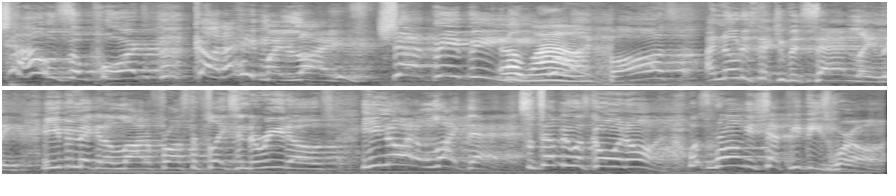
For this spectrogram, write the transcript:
Child support? God, I hate my life. Chef Pee Pee! Oh, wow. What, boss? I noticed that you've been sad lately, and you've been making a lot of Frosted Flakes and Doritos. And you know I don't like that. So tell me what's going on. What's wrong in Chef Pee Pee's world?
